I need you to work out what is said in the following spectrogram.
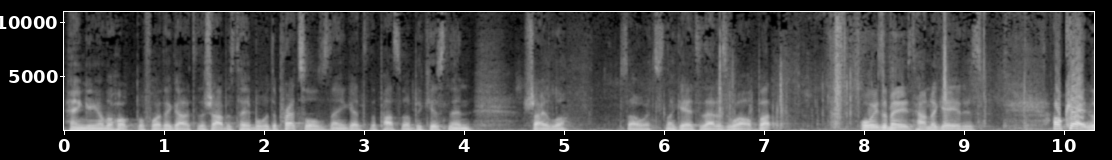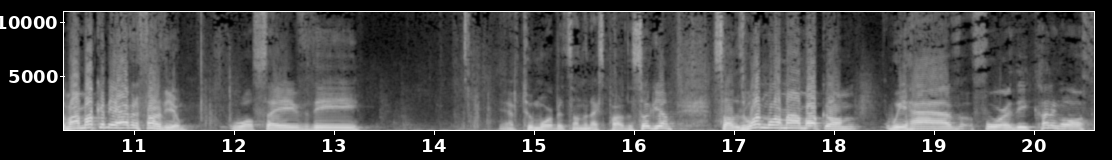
hanging on the hook before they got it to the Shabbos table with the pretzels. Then you get to the possible bekisnin, shaila. So it's nagay to that as well. But always amazed how nagay it is. Okay, the marmakim you have in front of you. We'll save the. You have two more bits on the next part of the sugya. So there's one more marmakum we have for the cutting off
